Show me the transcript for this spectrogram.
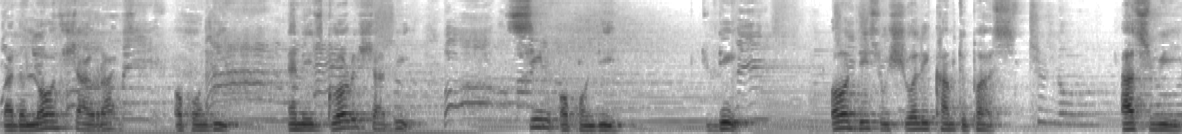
But the Lord shall rise upon thee, and his glory shall be seen upon thee. Today, all this will surely come to pass as we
